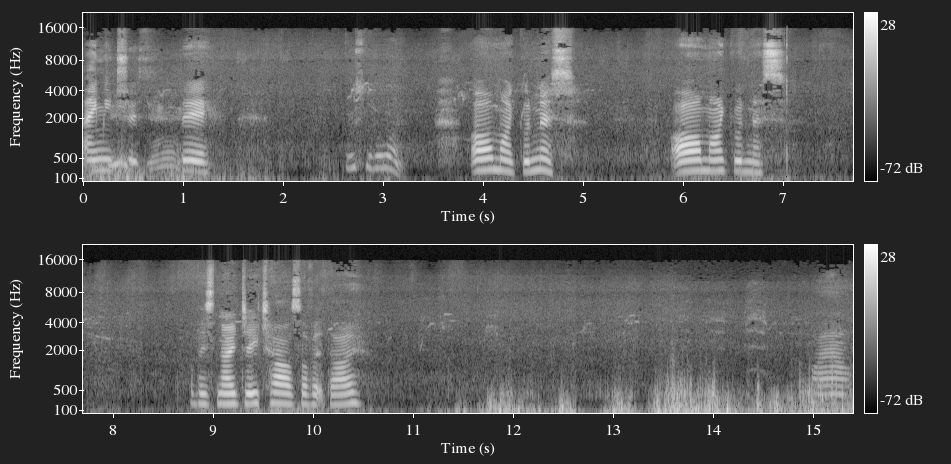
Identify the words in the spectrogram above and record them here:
Amy Yeah, tooth. yeah. There. This little one. Oh my goodness. Oh my goodness. Well, there's no details of it though. Wow.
